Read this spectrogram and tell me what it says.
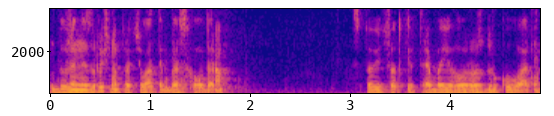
Дуже незручно працювати без холдера. 100% треба його роздрукувати.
